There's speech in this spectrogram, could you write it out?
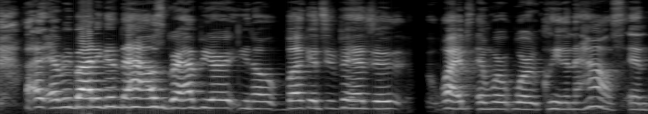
everybody get in the house, grab your, you know, buckets, your pans, your wipes and we're, we're cleaning the house. And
